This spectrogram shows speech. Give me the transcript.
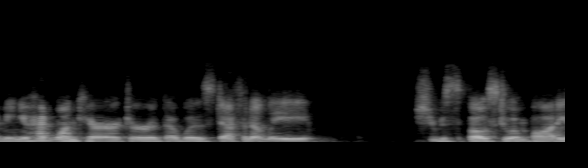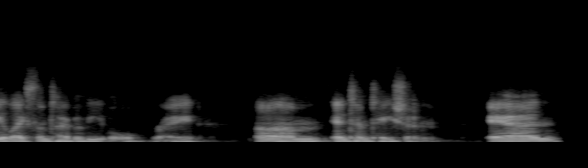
I mean, you had one character that was definitely she was supposed to embody like some type of evil, right? Um, and temptation. And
